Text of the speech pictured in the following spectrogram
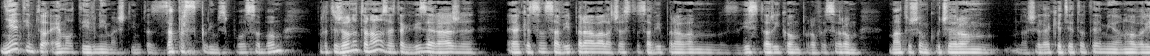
nie týmto emotívnym až týmto zaprsklým spôsobom, pretože ono to naozaj tak vyzerá, že ja keď som sa vyprával a často sa vyprávam s historikom, profesorom Matušom Kučerom na všelijaké tieto témy, on hovorí,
